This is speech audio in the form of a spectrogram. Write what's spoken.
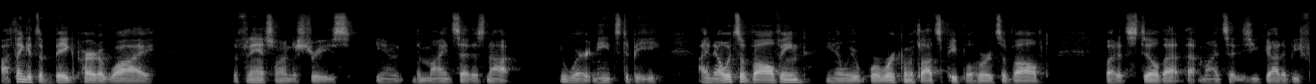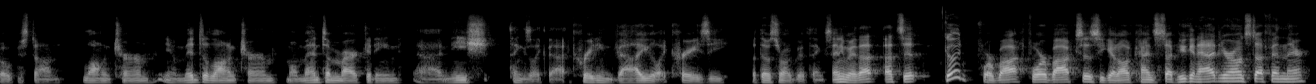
I think it's a big part of why the financial industries, you know the mindset is not where it needs to be. I know it's evolving. You know, we, we're working with lots of people who are it's evolved, but it's still that that mindset is you got to be focused on long term, you know, mid to long term momentum marketing, uh, niche things like that, creating value like crazy. But those are all good things. Anyway, that that's it. Good. Four box, four boxes. You got all kinds of stuff. You can add your own stuff in there.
